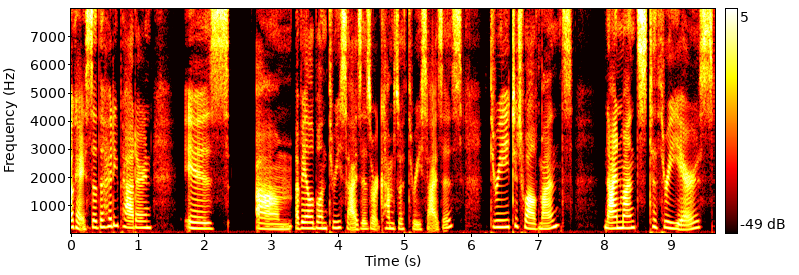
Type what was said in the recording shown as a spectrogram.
Okay, so the hoodie pattern is um, available in three sizes, or it comes with three sizes 3 to 12 months, 9 months to 3 years,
